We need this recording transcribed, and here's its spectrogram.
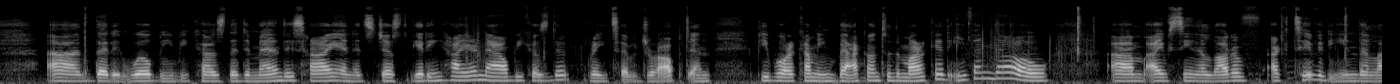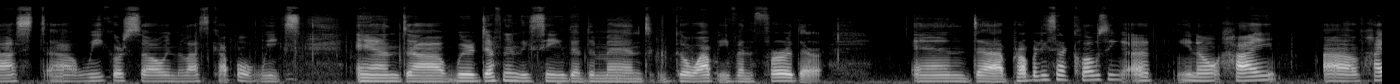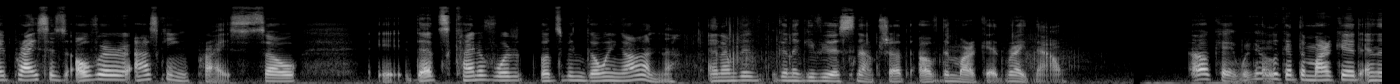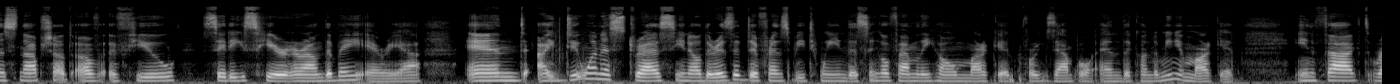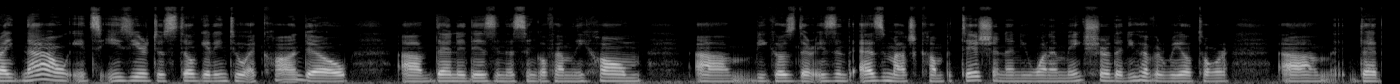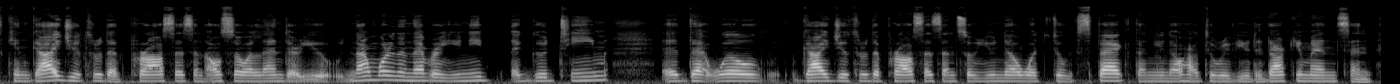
uh, that it will be because the demand is high and it's just getting higher now because the rates have dropped and people are coming back onto the market, even though um, I've seen a lot of activity in the last uh, week or so, in the last couple of weeks. And uh, we're definitely seeing the demand go up even further. And uh, properties are closing at, you know, high uh, high prices over asking price. So it, that's kind of what what's been going on. And I'm to give you a snapshot of the market right now. Okay, we're to look at the market and a snapshot of a few cities here around the Bay Area. And I do want to stress, you know, there is a difference between the single family home market, for example, and the condominium market. In fact, right now, it's easier to still get into a condo uh, than it is in a single family home um, because there isn't as much competition, and you want to make sure that you have a realtor um, that can guide you through that process and also a lender. You now more than ever, you need a good team. Uh, that will guide you through the process and so you know what to expect and you know how to review the documents and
